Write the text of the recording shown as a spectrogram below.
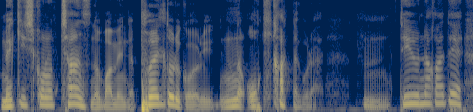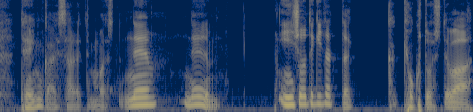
メキシコのチャンスの場面でプエルトリコより大きかったぐらい、うん、っていう中で展開されてましたね。で印象的だった曲としては、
